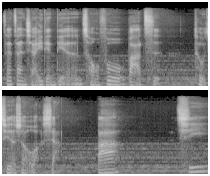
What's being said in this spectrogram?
再站起来一点点，重复八次。吐气的时候往下，八、七、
